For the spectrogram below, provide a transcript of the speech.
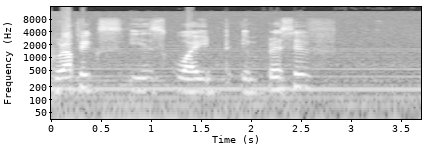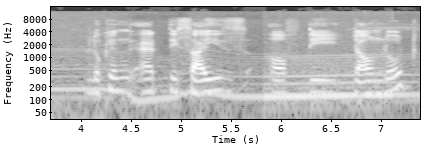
graphics is quite impressive looking at the size of the download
